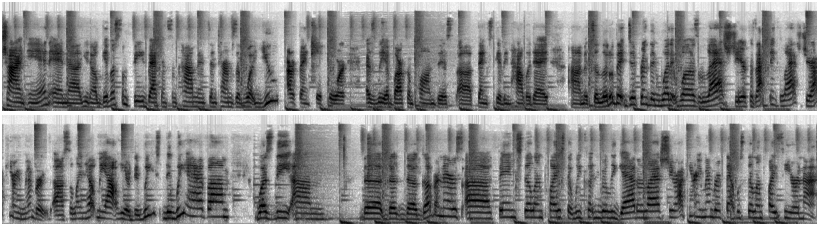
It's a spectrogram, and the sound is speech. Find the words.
chime in and uh, you know give us some feedback and some comments in terms of what you are thankful for as we embark upon this uh, Thanksgiving holiday. Um, it's a little bit different than what it was last year because I think last year I can't remember. Uh, Celine, help me out here. Did we did we have um was the um the the the governor's uh thing still in place that we couldn't really gather last year? I can't remember if that was still in place here or not.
